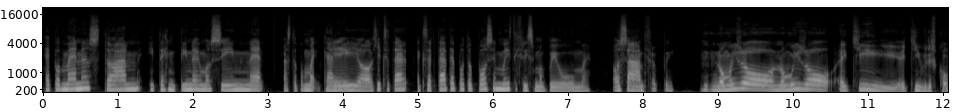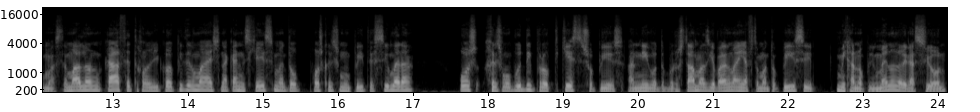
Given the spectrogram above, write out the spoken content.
Επομένως, το αν η τεχνητή νοημοσύνη είναι, ας το πούμε, καλή ή όχι, εξαρτάται από το πώς εμείς τη χρησιμοποιούμε ως άνθρωποι. Νομίζω, νομίζω εκεί, εκεί βρισκόμαστε. Μάλλον κάθε τεχνολογικό επίδευμα έχει να κάνει σχέση με το πώς χρησιμοποιείται σήμερα, πώς χρησιμοποιούνται οι προοπτικές τις οποίες ανοίγονται μπροστά μας. Για παράδειγμα, η αυτοματοποίηση μηχανοποιημένων εργασιών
